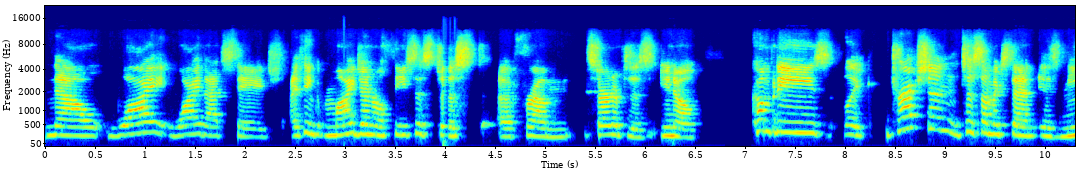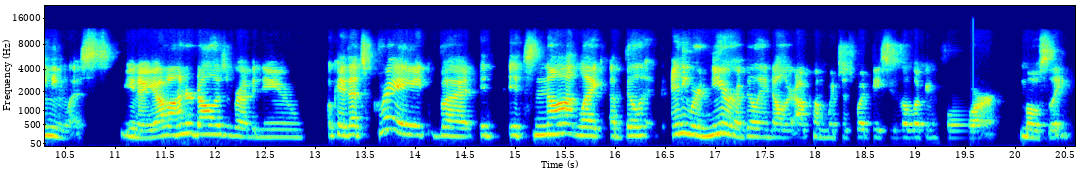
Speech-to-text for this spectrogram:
now, why why that stage? I think my general thesis just uh, from startups is, you know, companies like traction to some extent is meaningless. You know, you have a hundred dollars of revenue. Okay, that's great, but it, it's not like a billion anywhere near a billion dollar outcome, which is what VCs are looking for mostly,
